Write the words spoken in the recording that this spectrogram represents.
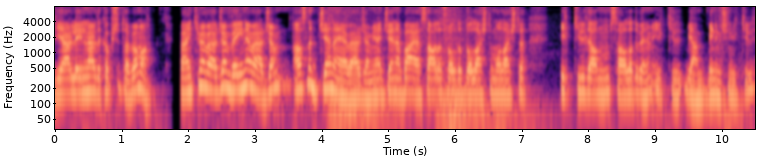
diğer lane'ler de kapıştı tabi ama ben kime vereceğim? Vayne'e vereceğim. Aslında Jenna'ya vereceğim. Yani Jenna bayağı sağda solda dolaştı molaştı. İlk kill'i de almamı sağladı benim. İlk kill, yani benim için ilk kill.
